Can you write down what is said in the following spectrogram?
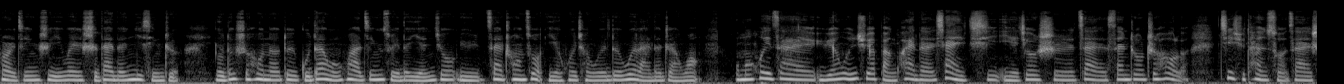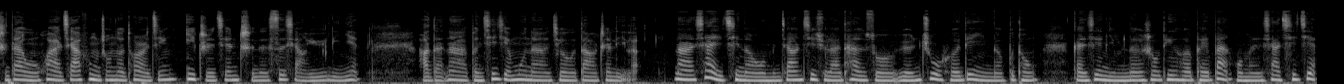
托尔金是一位时代的逆行者，有的时候呢，对古代文化精髓的研究与再创作，也会成为对未来的展望。我们会在语言文学板块的下一期，也就是在三周之后了，继续探索在时代文化夹缝中的托尔金一直坚持的思想与理念。好的，那本期节目呢就到这里了。那下一期呢，我们将继续来探索原著和电影的不同。感谢你们的收听和陪伴，我们下期见，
